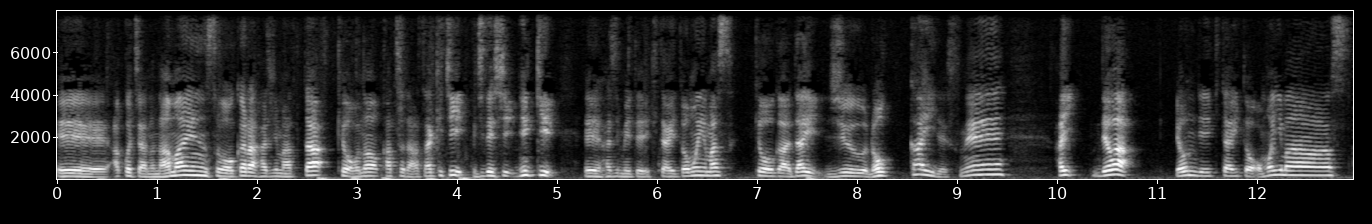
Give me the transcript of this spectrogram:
えー、あこちゃんの生演奏から始まった今日の桂朝吉内弟子日記、えー始めていきたいと思います。今日が第16回ですね。はい。では読んでいきたいと思います。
